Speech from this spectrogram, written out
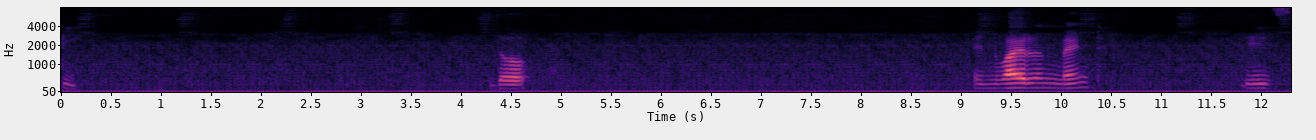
T. The environment is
